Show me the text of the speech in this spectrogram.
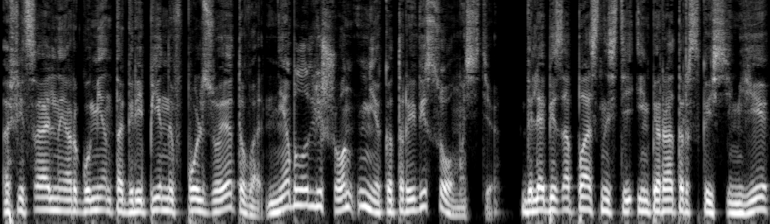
Официальный аргумент Агриппины в пользу этого не был лишен некоторой весомости. Для безопасности императорской семьи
